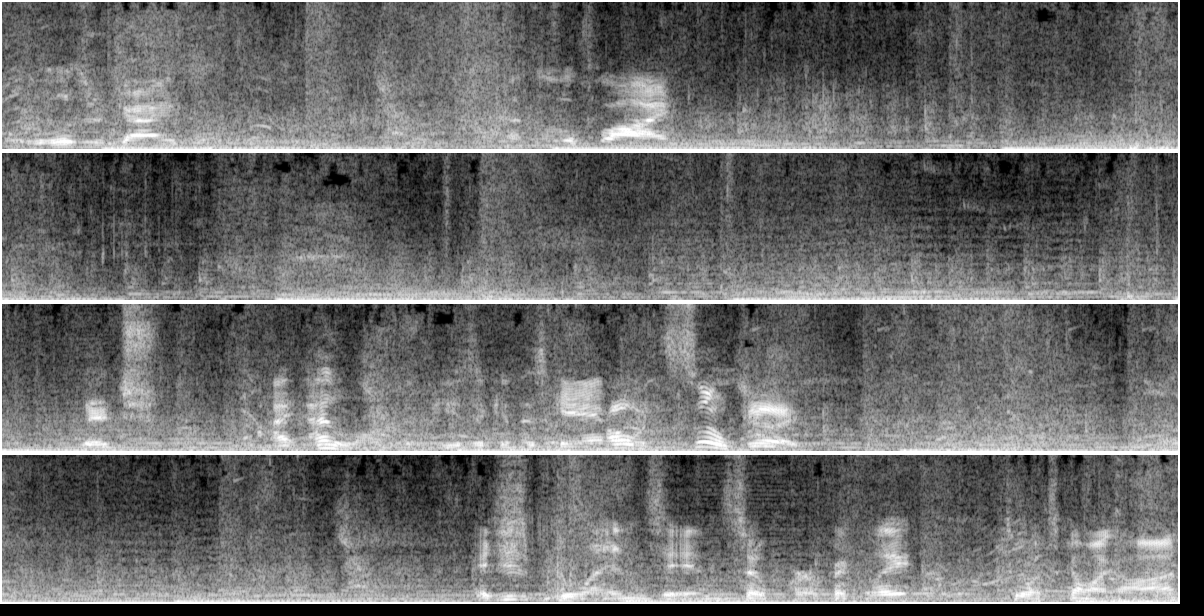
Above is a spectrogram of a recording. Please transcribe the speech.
The lizard guys. And the little fly. Bitch. I, I love the music in this game. Oh, it's so good. It just blends in so perfectly to what's going on.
